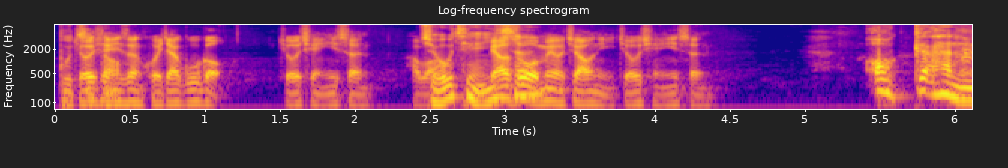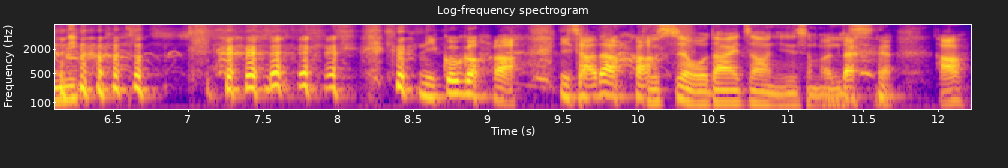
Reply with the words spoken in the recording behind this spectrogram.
不知道九浅一深，回家 Google 九浅一深，好不好？九浅一不要说我没有教你九浅一深，哦，干你 你 Google 了，你查到了，不是，我大概知道你是什么意思。好，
